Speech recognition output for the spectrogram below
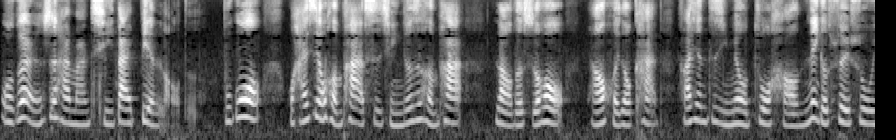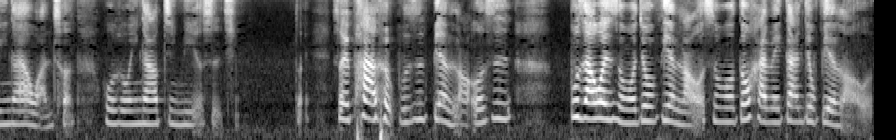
我个人是还蛮期待变老的，不过我还是有很怕的事情。就是很怕老的时候，然后回头看发现自己没有做好那个岁数应该要完成，或者说应该要尽力的事情。对，所以怕的不是变老，而是不知道为什么就变老，什么都还没干就变老了。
